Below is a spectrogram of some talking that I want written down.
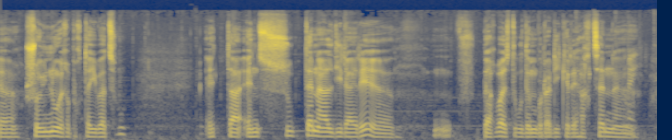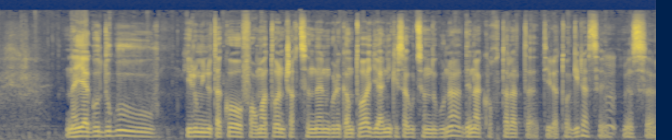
e, soinu reportai batzu, eta entzuten aldira ere, e, berba ez dugu denborarik ere hartzen, Bai. nahiago dugu hiru minutako formatuan txartzen den gure kantoa, janik ezagutzen duguna, denak hortarat eh, tiratuak gira, ze, Mm. bez, eh,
